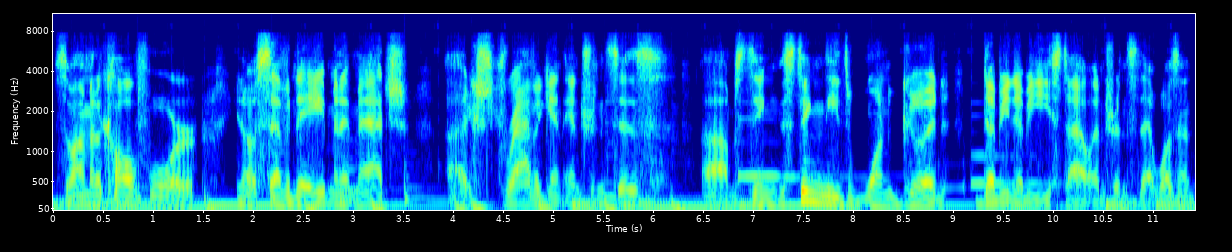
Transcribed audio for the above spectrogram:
so I'm gonna call for you know a seven to eight minute match, uh, extravagant entrances. Um, Sting Sting needs one good WWE style entrance that wasn't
